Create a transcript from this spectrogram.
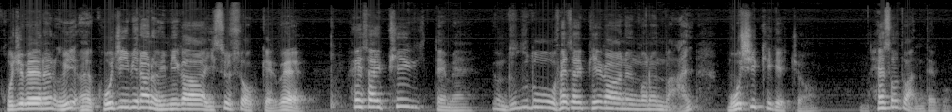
고집에는 의, 아, 고집이라는 의미가 있을 수 없게 왜 회사의 피해이기 때문에 누구도 회사에 피해가 가는 거는 안- 못 시키겠죠. 해서도 안 되고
